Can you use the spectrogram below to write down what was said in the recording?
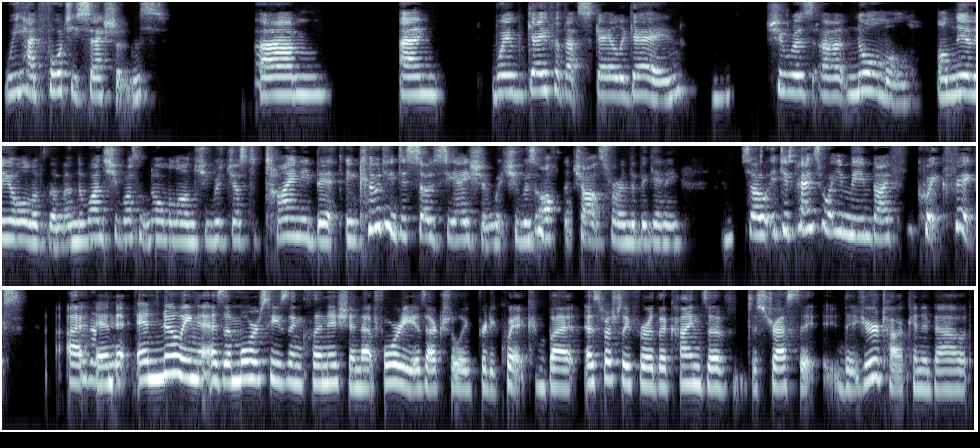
We had 40 sessions. Um, and we gave her that scale again she was uh, normal on nearly all of them. And the ones she wasn't normal on, she was just a tiny bit, including dissociation, which she was mm-hmm. off the charts for in the beginning. So it depends what you mean by f- quick fix. Uh, and and knowing as a more seasoned clinician that 40 is actually pretty quick but especially for the kinds of distress that that you're talking about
